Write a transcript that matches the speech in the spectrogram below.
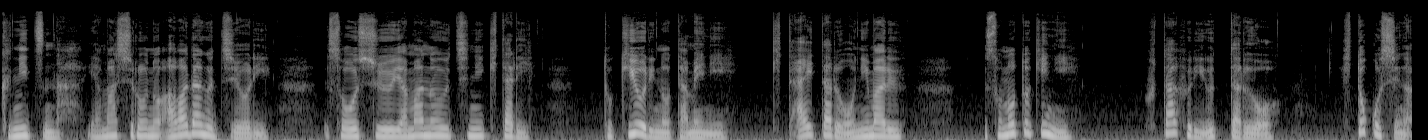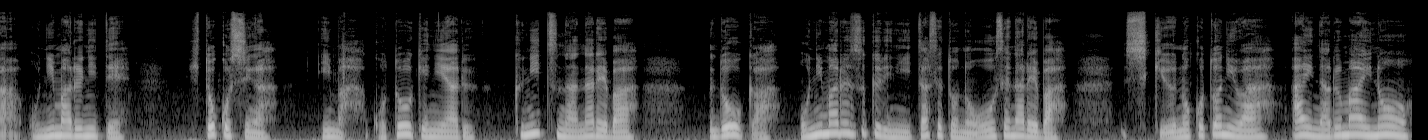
国綱山城の阿波田口より総州山の内に来たり時折のために期待たる鬼丸その時に二振り打ったるを一腰が鬼丸にて一腰が今後藤家にある国綱なればどうか鬼丸作りにいたせとの仰せなれば子宮のことには愛なるまいの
